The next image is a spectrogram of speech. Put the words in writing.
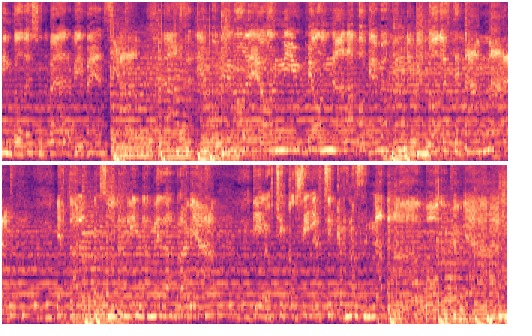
De supervivencia. Hace tiempo que no leo ni veo nada porque me ofende que todo esté tan mal. Y hasta las personas lindas me dan rabia. Y los chicos y las chicas no hacen nada por cambiar.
